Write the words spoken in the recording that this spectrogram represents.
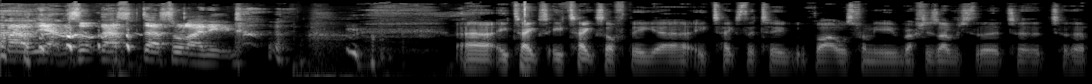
well, yeah that's, all, that's that's all I need. Uh, he takes he takes off the uh, he takes the two vials from you, rushes over to the to, to the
